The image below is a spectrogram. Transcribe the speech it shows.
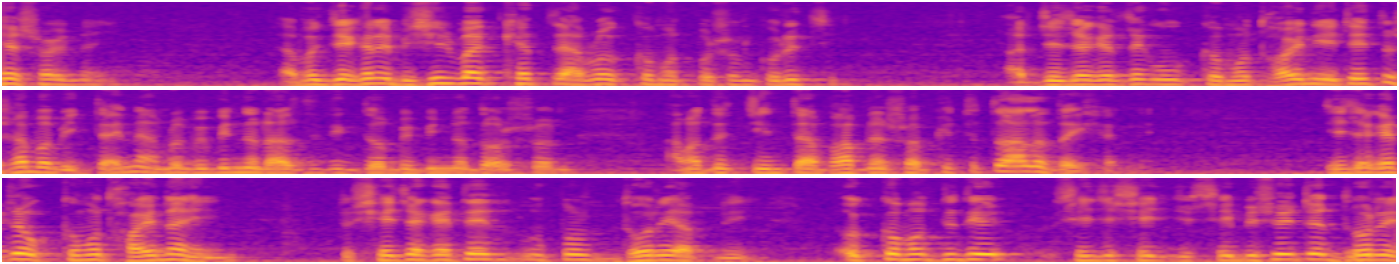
শেষ হয় নাই, এবং যেখানে বেশিরভাগ ক্ষেত্রে আমরা ঐক্যমত পোষণ করেছি, আর যে জায়গা থেকে ঐক্যমত হয়নি, এটাই তো স্বাভাবিক, তাই না? আমরা বিভিন্ন রাজনৈতিক দল, বিভিন্ন দর্শন আমাদের চিন্তা ভাবনা সব কিছু তো আলাদা এখানে। যে জায়গাটা ঐক্যমত হয় নাই তো সেই জায়গাটার উপর ধরে আপনি ঐক্যমত যদি সেই যে সেই সেই বিষয়টা ধরে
